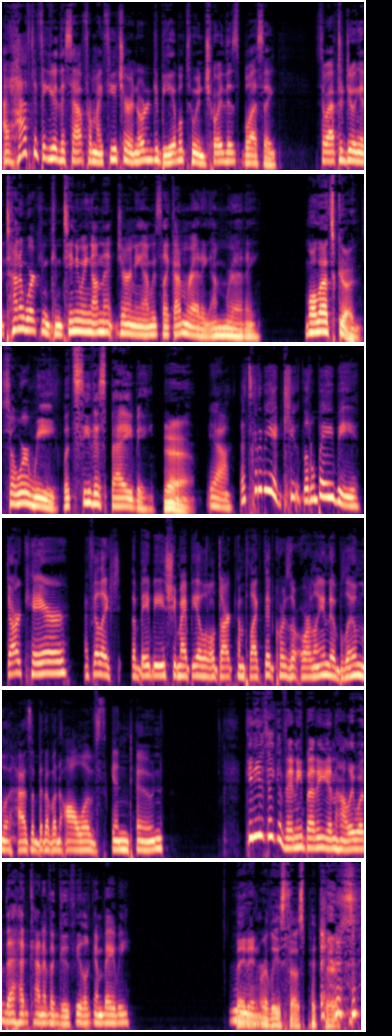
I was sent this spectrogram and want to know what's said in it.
I have to figure this out for my future in order to be able to enjoy this blessing. So after doing a ton of work and continuing on that journey, I was like, I'm ready. I'm ready. Well, that's good. So are we. Let's see this baby. Yeah. Yeah, that's going to be a cute little baby. Dark hair. I feel like she, the baby, she might be a little dark complected. Of course, Orlando Bloom has a bit of an olive skin tone. Can you think of anybody in Hollywood that had kind of a goofy looking baby? They didn't hmm. release those pictures.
